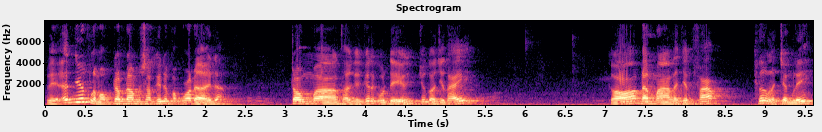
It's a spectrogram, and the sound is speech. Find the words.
Vì ít nhất là 100 năm sau khi Đức Phật qua đời đó, trong à, thời kỳ kết của điển, chúng ta chỉ thấy có Dhamma là chánh pháp, tức là chân lý.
